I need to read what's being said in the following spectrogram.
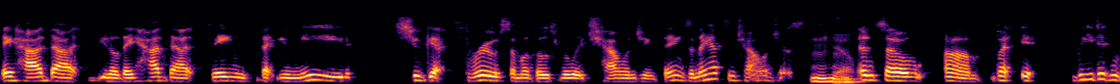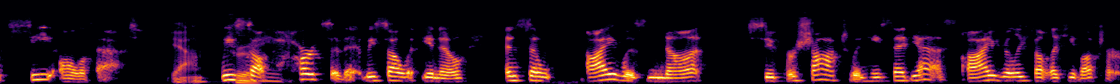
They had that, you know, they had that thing that you need to get through some of those really challenging things. And they had some challenges. Mhm. Yeah. And so, um, but it we didn't see all of that Yeah. we True. saw parts of it we saw what you know and so i was not super shocked when he said yes i really felt like he loved her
